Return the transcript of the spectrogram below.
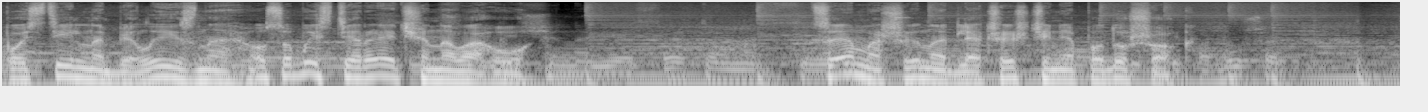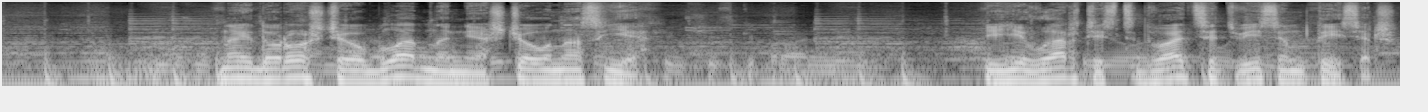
постільна білизна, особисті речі на вагу. Це машина для чищення подушок. Найдорожче обладнання, що у нас є. Її вартість 28 тисяч.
